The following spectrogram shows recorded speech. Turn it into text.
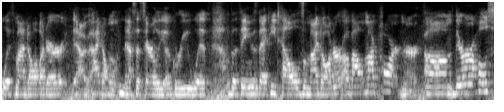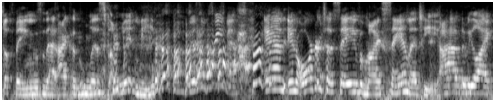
with my daughter. I don't necessarily agree with the things that he tells my daughter about my partner. Um, there are a host of things that I could list a litany of disagreements. And in order to save my sanity, I have to be like,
